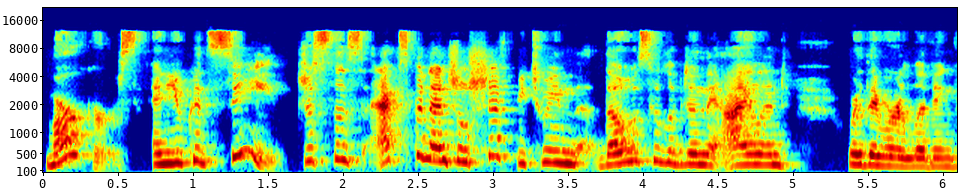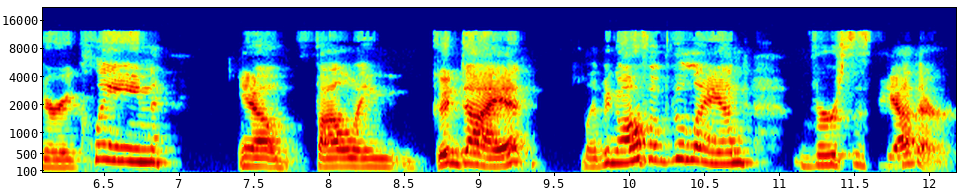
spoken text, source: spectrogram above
markers. And you could see just this exponential shift between those who lived in the island where they were living very clean, you know, following good diet, living off of the land versus the other.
